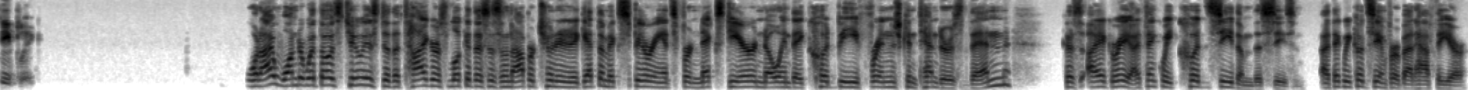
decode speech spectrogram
Deep league. What I wonder with those two is do the Tigers look at this as an opportunity to get them experience for next year, knowing they could be fringe contenders then? Because I agree. I think we could see them this season. I think we could see them for about half the year.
